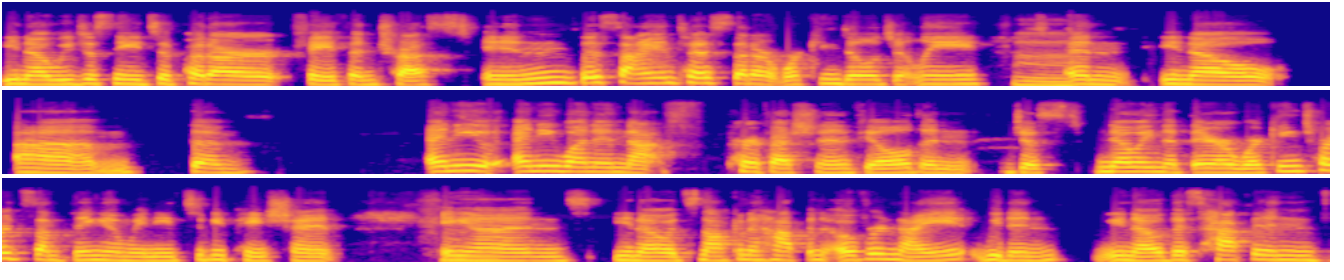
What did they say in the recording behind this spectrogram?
you know, we just need to put our faith and trust in the scientists that are working diligently mm. and, you know, um, the any anyone in that profession and field and just knowing that they're working towards something and we need to be patient mm. and you know it's not going to happen overnight we didn't you know this happened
